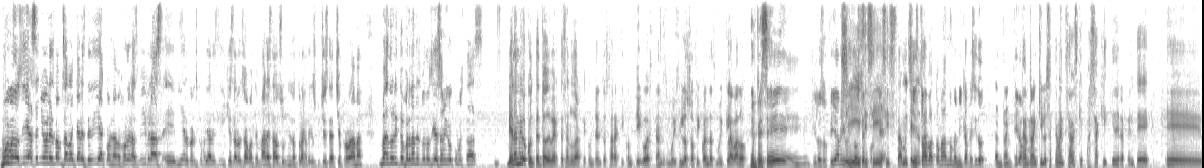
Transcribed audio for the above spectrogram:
Muy buenos días, señores. Vamos a arrancar este día con la mejor de las vibras. Eh, miércoles, como ya les dije, saludos a Guatemala, Estados Unidos, a toda la gente que escucha este H programa. Manolito Fernández, buenos días, amigo. ¿Cómo estás? Bien, amigo, contento de verte, saludarte, contento de estar aquí contigo. Andas muy filosófico, andas muy clavado. Empecé en filosofía, amigo. Sí, sí, sí, sí, está muy Sí, estaba tomándome mi cafecito tan tranquilo. Tan tranquilo, exactamente. ¿Sabes qué pasa? Que, que de repente eh,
